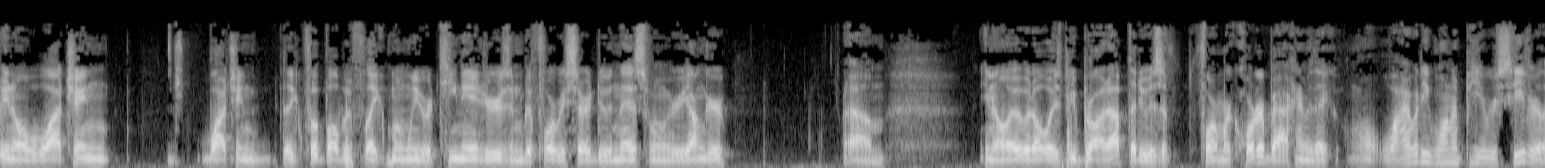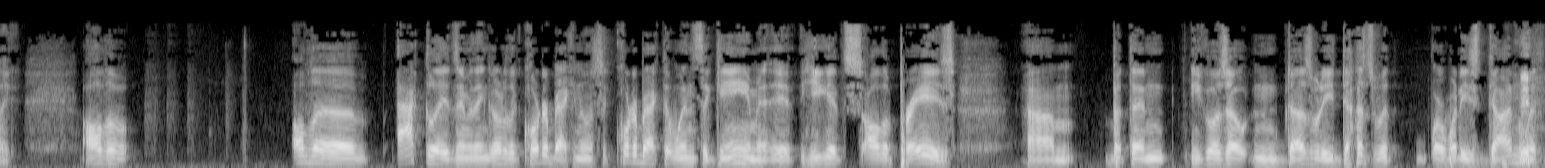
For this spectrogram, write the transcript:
you know, watching watching like football, before, like when we were teenagers and before we started doing this when we were younger. Um, you know, it would always be brought up that he was a former quarterback, and I'd be like, well, why would he want to be a receiver? Like all the all the accolades and everything go to the quarterback. You know, it's the quarterback that wins the game. It, it, he gets all the praise. Um, but then he goes out and does what he does with, or what he's done with,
